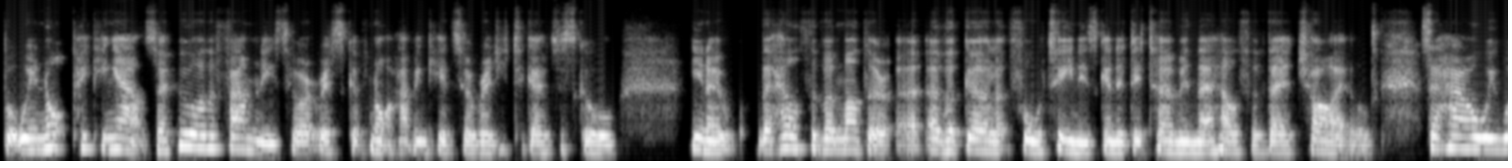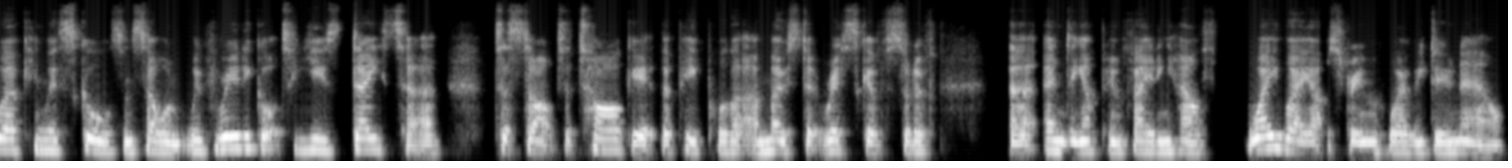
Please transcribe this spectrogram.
but we're not picking out. So, who are the families who are at risk of not having kids who are ready to go to school? You know, the health of a mother, uh, of a girl at 14 is going to determine the health of their child. So, how are we working with schools and so on? We've really got to use data to start to target the people that are most at risk of sort of uh, ending up in failing health way, way upstream of where we do now.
